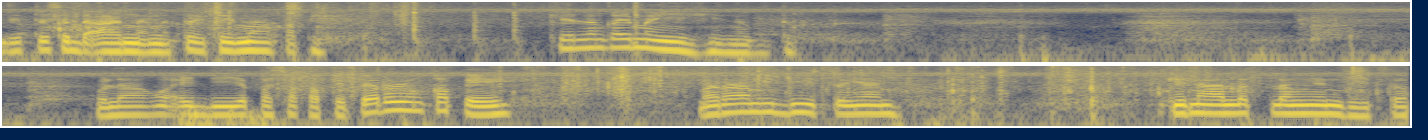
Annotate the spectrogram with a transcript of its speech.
Dito sa daanan na to, ito yung mga kape. Kailan kayo mahihinog to? Wala akong idea pa sa kape. Pero yung kape, marami dito yan. Kinalat lang yan dito.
